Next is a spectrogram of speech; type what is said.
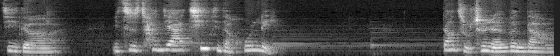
记得一次参加亲戚的婚礼，当主持人问道：“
